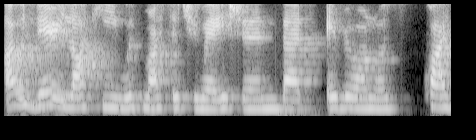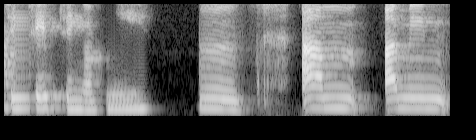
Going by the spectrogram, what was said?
I was very lucky with my situation that everyone was quite accepting of me. Mm. Um, I mean,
